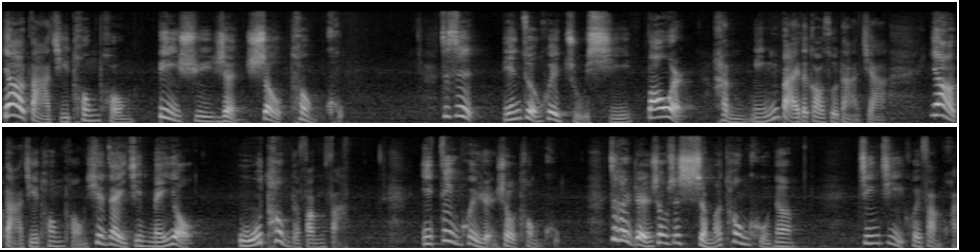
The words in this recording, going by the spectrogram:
要打击通膨，必须忍受痛苦。这是联准会主席鲍尔很明白的告诉大家，要打击通膨，现在已经没有无痛的方法，一定会忍受痛苦。这个忍受是什么痛苦呢？经济会放缓。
